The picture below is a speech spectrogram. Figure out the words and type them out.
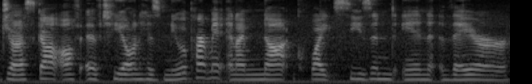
just got off FTO on his new apartment, and I'm not quite seasoned in their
